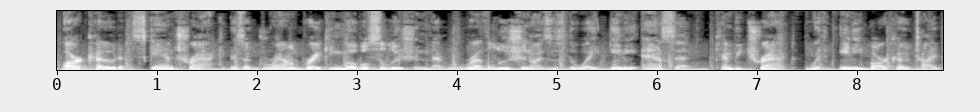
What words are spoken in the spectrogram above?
Barcode Scan Track is a groundbreaking mobile solution that revolutionizes the way any asset can be tracked with any barcode type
